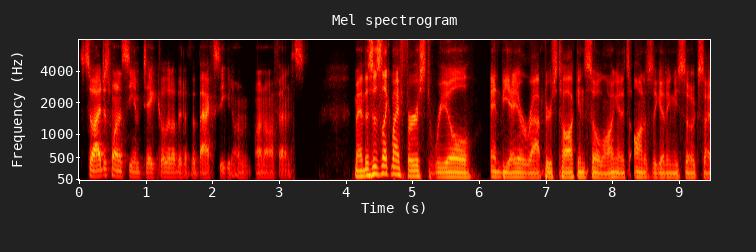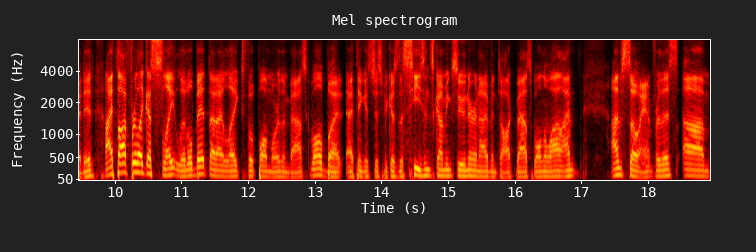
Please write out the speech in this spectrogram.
So i just want to see him take a little bit of a backseat on on offense. Man this is like my first real NBA or Raptors talk in so long, and it's honestly getting me so excited. I thought for like a slight little bit that I liked football more than basketball, but I think it's just because the season's coming sooner and I haven't talked basketball in a while. I'm I'm so amped for this. Um,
